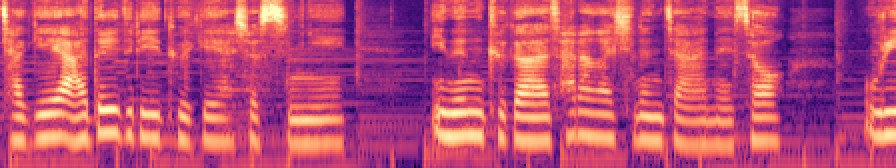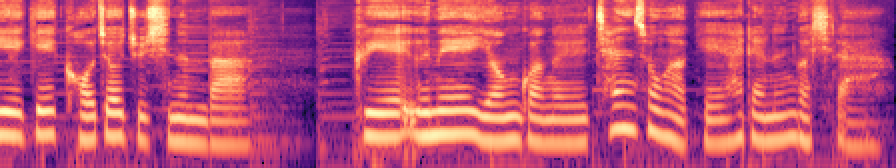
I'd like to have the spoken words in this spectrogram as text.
자기의 아들들이 되게 하셨으니 이는 그가 사랑하시는 자 안에서 우리에게 거저 주시는 바 그의 은혜의 영광을 찬송하게 하려는 것이라.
